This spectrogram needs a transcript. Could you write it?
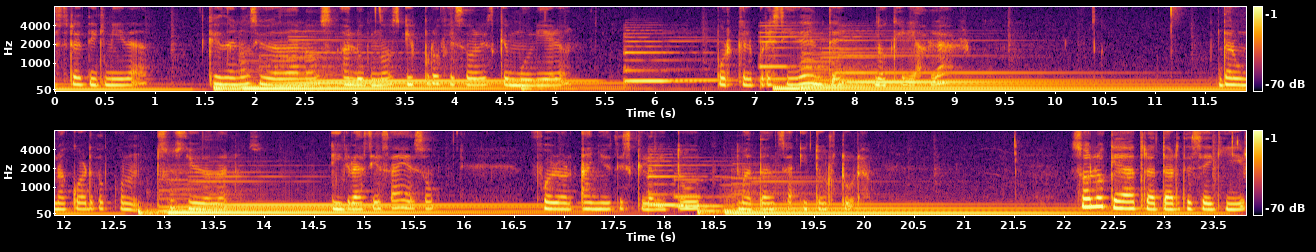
Nuestra dignidad queda en los ciudadanos, alumnos y profesores que murieron porque el presidente no quería hablar, dar un acuerdo con sus ciudadanos. Y gracias a eso fueron años de esclavitud, matanza y tortura. Solo queda tratar de seguir.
